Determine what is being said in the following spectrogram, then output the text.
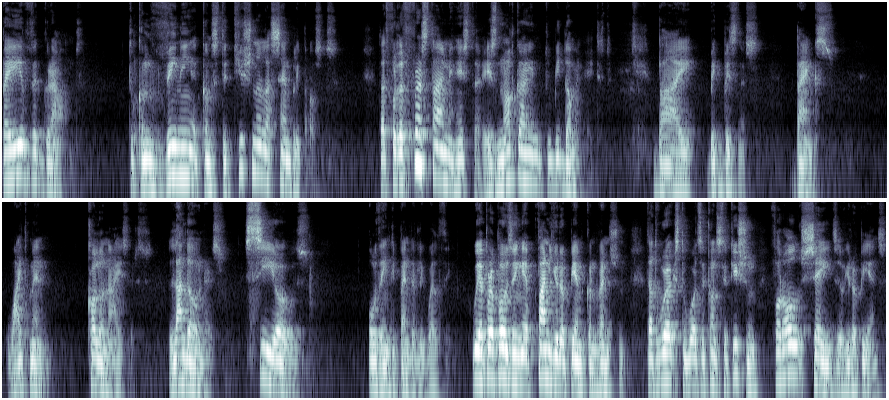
pave the ground to convening a constitutional assembly process that for the first time in history is not going to be dominated by big business, banks, white men, colonizers, landowners, CEOs, or the independently wealthy. We are proposing a pan European convention that works towards a constitution for all shades of Europeans,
